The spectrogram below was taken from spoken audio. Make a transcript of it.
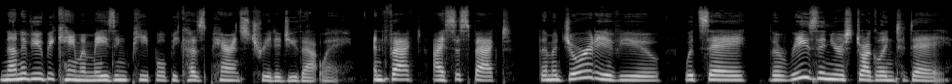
None of you became amazing people because parents treated you that way. In fact, I suspect the majority of you would say, the reason you're struggling today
